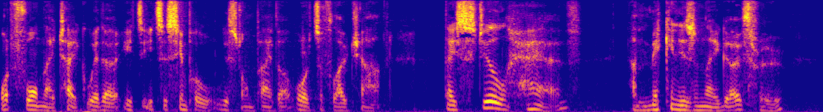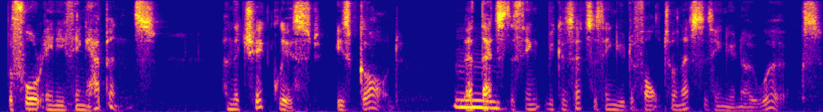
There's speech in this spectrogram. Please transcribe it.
what form they take, whether it's it's a simple list on paper or it's a flow chart. They still have a mechanism they go through before anything happens. And the checklist is God. Mm. That, hmm. that's the thing, because that's the thing you default to, and that's the thing you know works.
